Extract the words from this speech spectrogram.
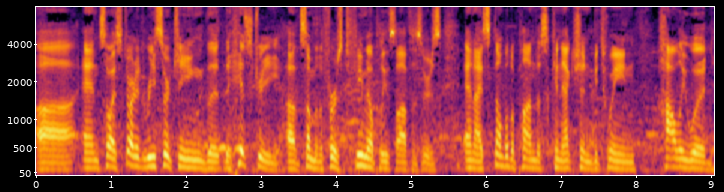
Uh, and so I started researching the, the history of some of the first female police officers, and I stumbled upon this connection between Hollywood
